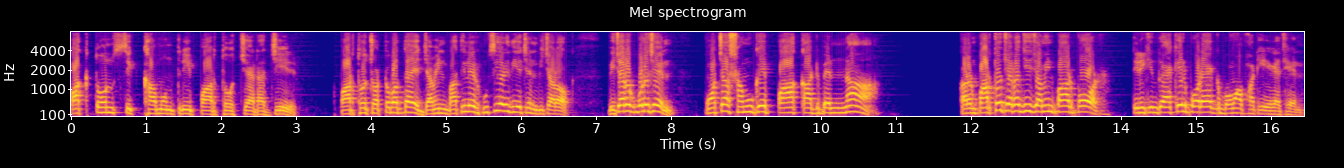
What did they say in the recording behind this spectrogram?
প্রাক্তন শিক্ষামন্ত্রী পার্থ চ্যাটার্জির। পার্থ চট্টোপাধ্যায় জামিন বাতিলের হুঁশিয়ারি দিয়েছেন বিচারক। বিচারক বলেছেন, পচা শামুকে পা কাটবেন না। কারণ পার্থ চ্যাটার্জি জামিন পাওয়ার পর তিনি কিন্তু একের পর এক বোমা ফাটিয়ে গেছেন।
